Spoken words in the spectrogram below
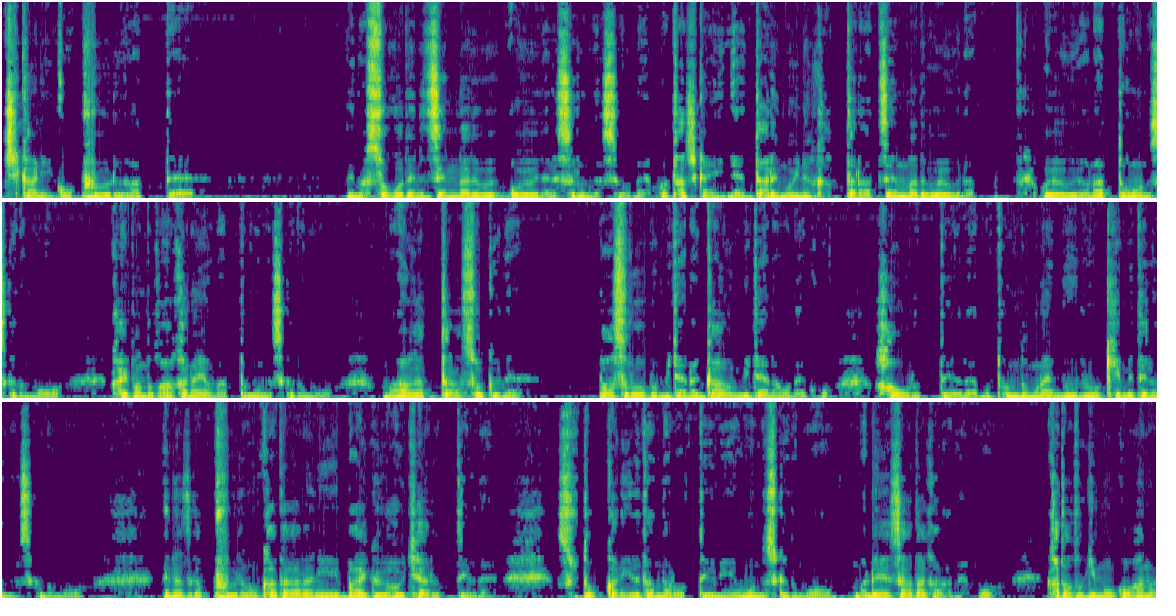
地下にこうプールがあって、でそこで、ね、全裸で泳いだりするんですよね。まあ、確かにね、誰もいなかったら全裸で泳ぐな、泳ぐよなって思うんですけども、海パンとか開かないよなって思うんですけども、まあ、上がったら即ね、バスローブみたいなガウンみたいなのをね、こう、羽織るっていうね、もうとんでもないムーブを決めてるんですけども、で、なぜかプールの傍らにバイクが置いてあるっていうね、それどっから入れたんだろうっていうふうに思うんですけども、まあ、レーサーだからね、もう、片時もこう、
